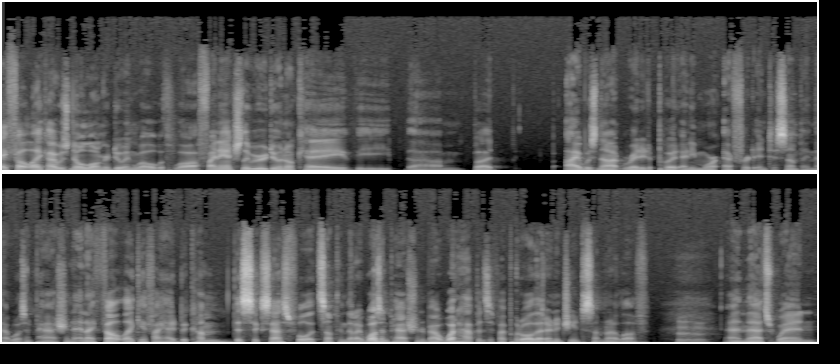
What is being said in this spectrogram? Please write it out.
I felt like I was no longer doing well with law. Financially, we were doing okay. The um, but I was not ready to put any more effort into something that wasn't passionate. And I felt like if I had become this successful at something that I wasn't passionate about, what happens if I put all that energy into something I love? Mhm. And that's when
